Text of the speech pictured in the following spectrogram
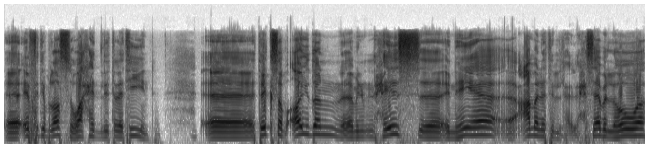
FT Plus واحد ل 30 آه تكسب أيضا من حيث آه إن هي عملت الحساب اللي هو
